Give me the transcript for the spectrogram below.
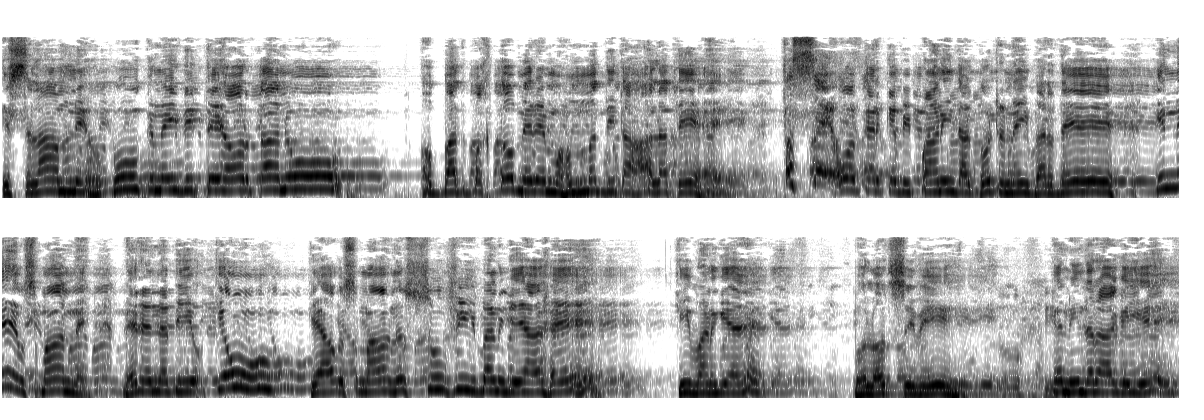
اسلام نے حقوق نہیں دیتے عورتانو۔ اور بدبختو میرے محمد دی تا حالت یہ ہے۔ تسے ہو کر کے بھی پانی دا گھٹ نہیں بھر دے۔ کنے عثمان نے؟ میرے نبی، کیوں؟ کیا عثمان صوفی بن گیا ہے؟ کی بن گیا ہے؟ بولو سی بھی کہ نیندر آ گئی ہے؟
